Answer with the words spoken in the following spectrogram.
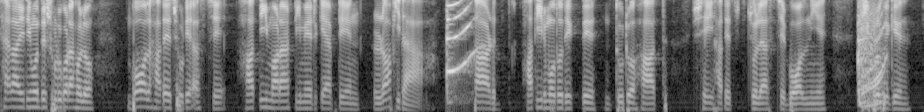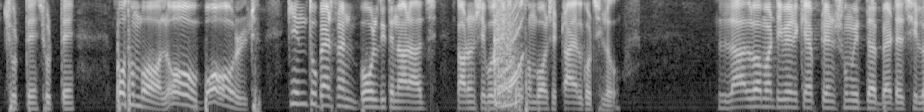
খেলা ইতিমধ্যে শুরু করা হলো। বল হাতে ছুটে আসছে হাতি মারা টিমের ক্যাপ্টেন রকিদা তার হাতির মতো দেখতে দুটো হাত, সেই হাতে চলে আসছে বল নিয়ে। তীব্র দিকে ছুটতে ছুটতে প্রথম বল, ও বোল্ড। কিন্তু ব্যাটসম্যান বল দিতে নারাজ, কারণ সে বলছিল প্রথম বল সে ট্রায়াল করছিল। লালবামা টিমের ক্যাপ্টেন সুমিত দা ব্যাটে ছিল,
